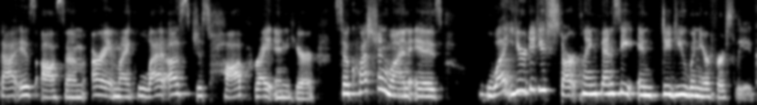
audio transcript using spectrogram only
That is awesome. All right, Mike, let us just hop right in here. So, question one is What year did you start playing fantasy and did you win your first league?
